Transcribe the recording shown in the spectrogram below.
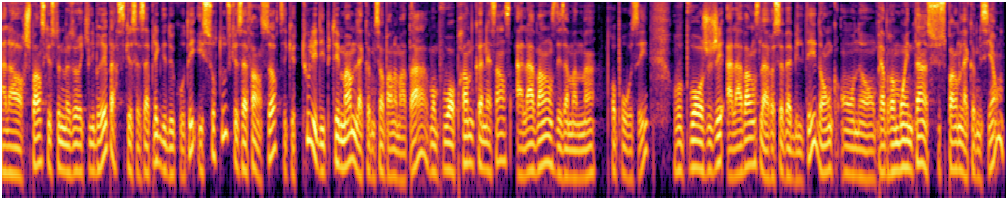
Alors, je pense que c'est une mesure équilibrée parce que ça s'applique des deux côtés. Et surtout, ce que ça fait en sorte, c'est que tous les députés membres de la commission parlementaire vont pouvoir prendre connaissance à l'avance des amendements proposés. On va pouvoir juger à l'avance la recevabilité. Donc, on, a, on perdra moins de temps à suspendre la commission.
